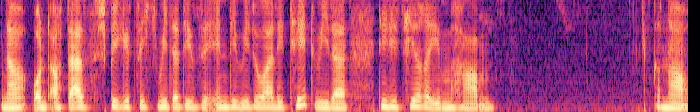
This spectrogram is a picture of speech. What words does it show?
Ne? Und auch da spiegelt sich wieder diese Individualität wieder, die die Tiere eben haben. Genau.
